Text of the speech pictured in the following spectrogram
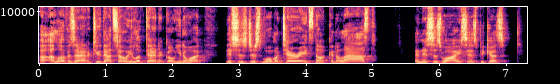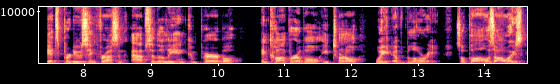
Uh, I love his attitude. That's how he looked at it. Go, you know what? This is just momentary. It's not going to last. And this is why he says, because it's producing for us an absolutely incomparable, incomparable eternal weight of glory. So Paul was always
